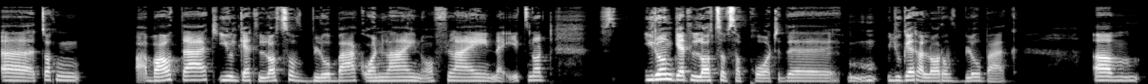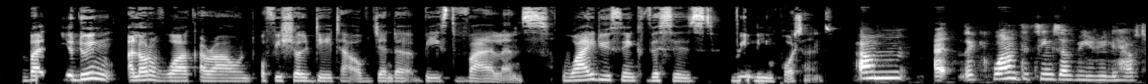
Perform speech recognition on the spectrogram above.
uh, talking about that, you'll get lots of blowback online, offline. It's not, you don't get lots of support. The you get a lot of blowback. Um, but you're doing a lot of work around official data of gender based violence. Why do you think this is really important? Um, I, like one of the things that we really have to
